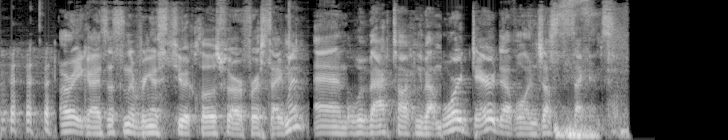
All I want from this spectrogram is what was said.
All right, guys, that's going to bring us to a close for our first segment, and we'll be back talking about more Daredevil in just a second.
